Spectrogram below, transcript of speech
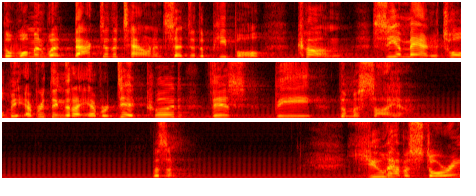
the woman went back to the town and said to the people, Come, see a man who told me everything that I ever did. Could this be the Messiah? Listen, you have a story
